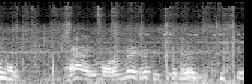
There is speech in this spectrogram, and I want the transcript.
মনে হয় হ্যাঁ নেই এখানে ফিস্টি করতে পারবি। 50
